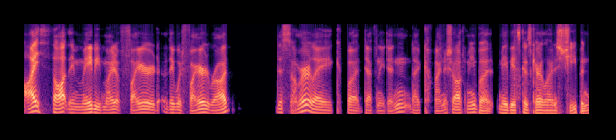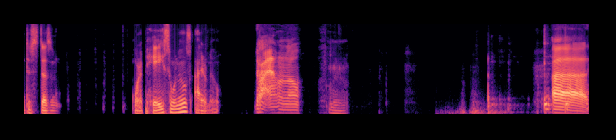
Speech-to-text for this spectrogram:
I thought they maybe might have fired. They would fire Rod this summer, like, but definitely didn't. That kind of shocked me. But maybe it's because Carolina's cheap and just doesn't want to pay someone else. I don't know. I don't know. Uh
